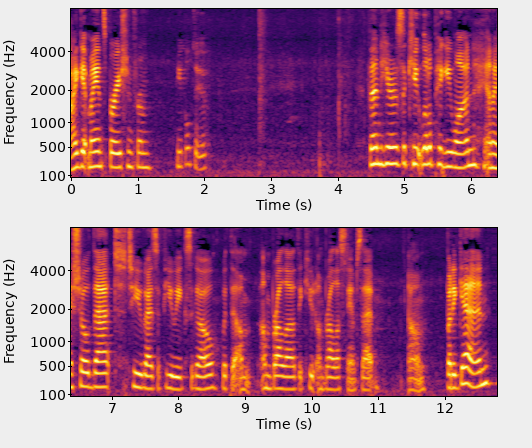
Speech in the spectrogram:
I get my inspiration from people too. Then here's a cute little piggy one, and I showed that to you guys a few weeks ago with the um, umbrella, the cute umbrella stamp set. Um, but again,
